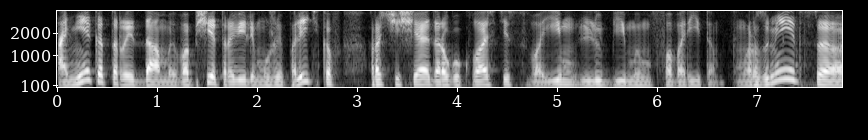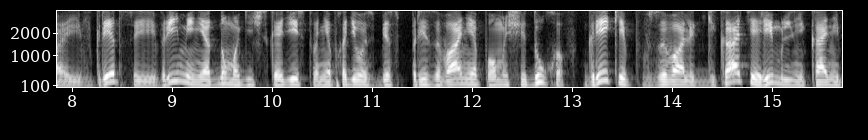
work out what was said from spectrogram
а некоторые дамы вообще травили мужей политиков, расчищая дорогу к власти своим любимым фаворитам. Разумеется, и в Греции, и в Риме ни одно магическое действие не обходилось без призывания помощи духов. Греки взывали к Гекате, римляне к Ане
